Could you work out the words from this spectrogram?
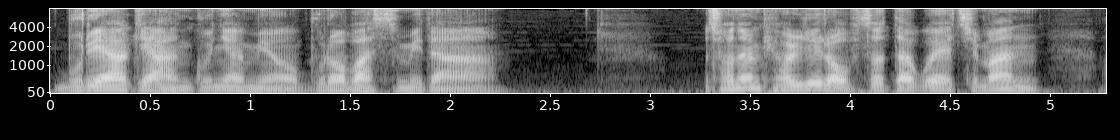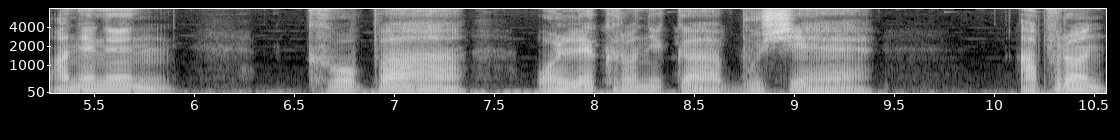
무례하게 안구냐며 물어봤습니다. 저는 별일 없었다고 했지만 아내는 그 오빠 원래 그러니까 무시해. 앞으론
